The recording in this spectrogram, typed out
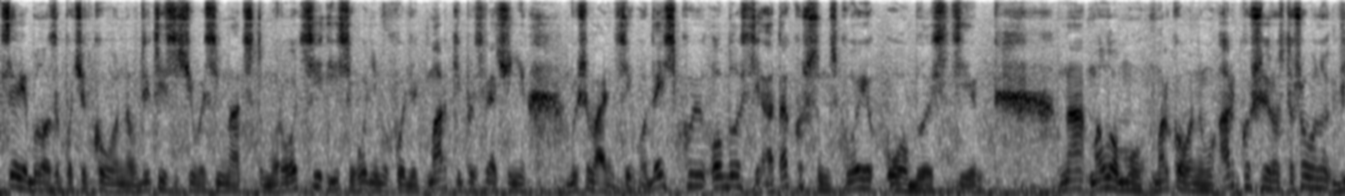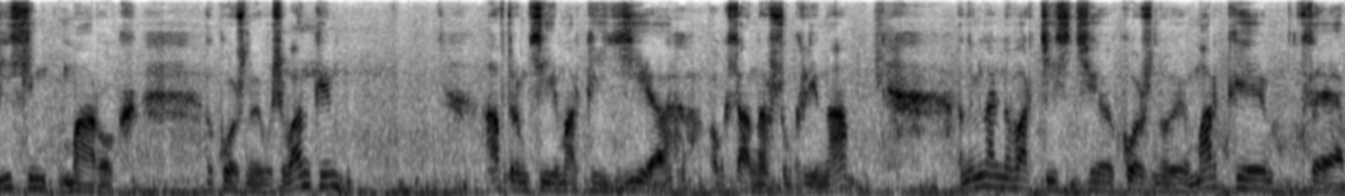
Серія була започаткована в 2018 році, і сьогодні виходять марки, присвячені вишиванці Одеської області, а також Сумської області. На малому маркованому аркуші розташовано 8 марок кожної вишиванки. Автором цієї марки є Оксана Шукліна. Номінальна вартість е, кожної марки це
